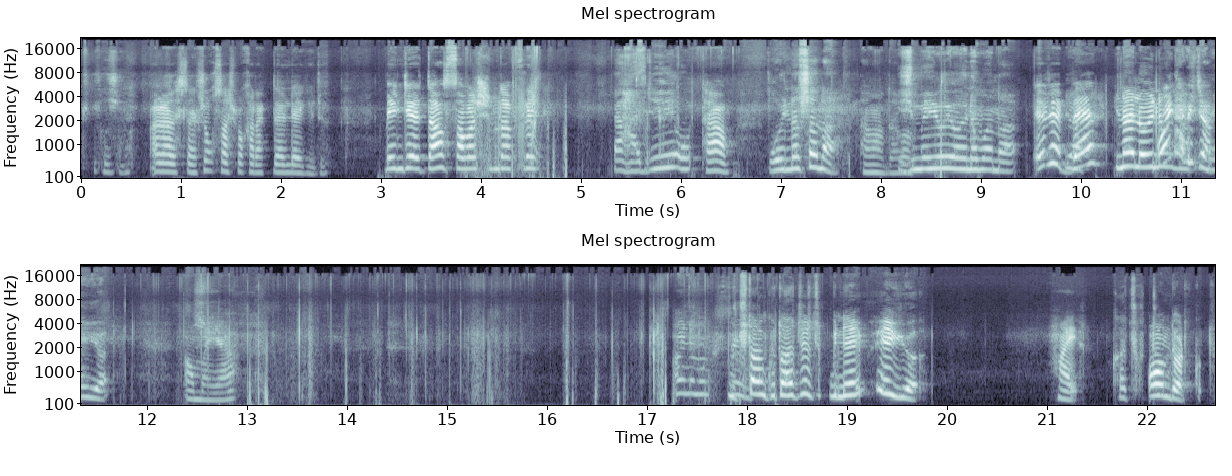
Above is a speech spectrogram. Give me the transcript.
güzel o zaman. Arkadaşlar çok saçma karakterler geliyor. Bence dans savaşında Fred... Ya hadi o- Tamam. oynasana. Tamam tamam. Eyo'yu oynamana. Evet ben. Mina'yla oynamayacağım. Ama ya. Oynamak Üç istiyorum. tane kutu açacak Mina Eyo. Hayır. Kaç kutu? 14 kutu.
